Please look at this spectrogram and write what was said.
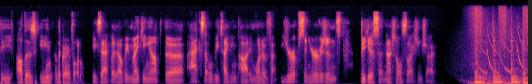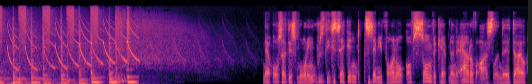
the others in the grand final. Exactly. They'll be making up the acts that will be taking part in one of Europe's and Eurovision's biggest national selection show. Now, also this morning was the second semi-final of Söngvakeppnin out of Iceland. There, Dale.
